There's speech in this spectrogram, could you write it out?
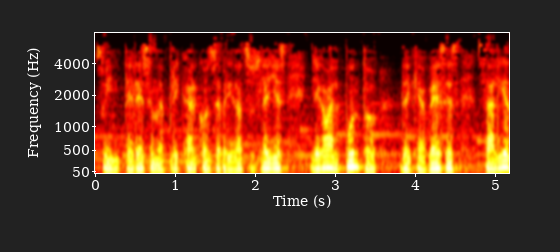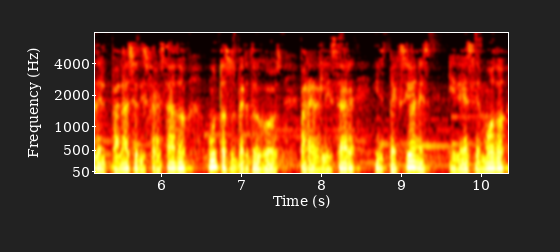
Su interés en aplicar con severidad sus leyes llegaba al punto de que a veces salía del palacio disfrazado junto a sus verdugos para realizar inspecciones y de ese modo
